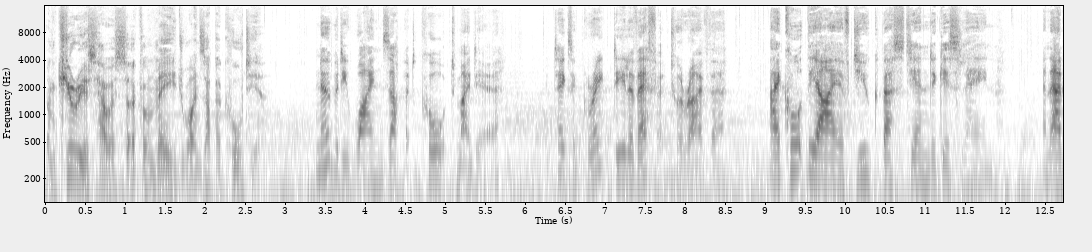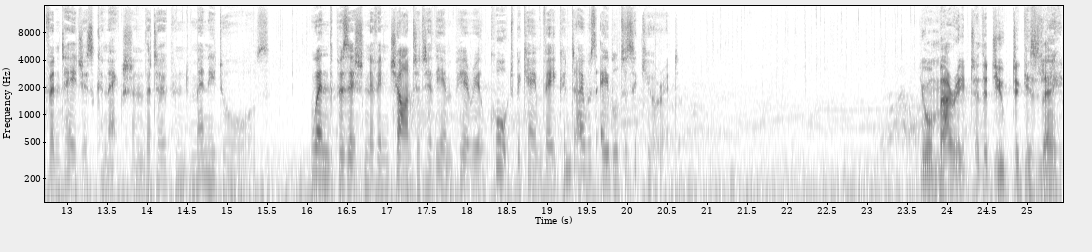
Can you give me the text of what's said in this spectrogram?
I'm curious how a Circle mage winds up a courtier. Nobody winds up at court, my dear. It takes a great deal of effort to arrive there. I caught the eye of Duke Bastien de Ghislain, an advantageous connection that opened many doors. When the position of Enchanter to the Imperial Court became vacant, I was able to secure it. You're married to the Duke de Ghislain.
